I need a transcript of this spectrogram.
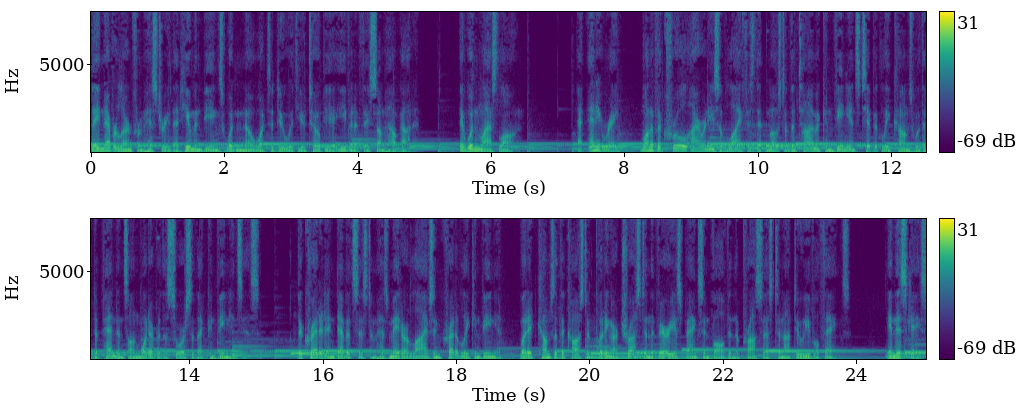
They never learned from history that human beings wouldn't know what to do with utopia even if they somehow got it. It wouldn't last long. At any rate, one of the cruel ironies of life is that most of the time a convenience typically comes with a dependence on whatever the source of that convenience is. The credit and debit system has made our lives incredibly convenient, but it comes at the cost of putting our trust in the various banks involved in the process to not do evil things. In this case,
